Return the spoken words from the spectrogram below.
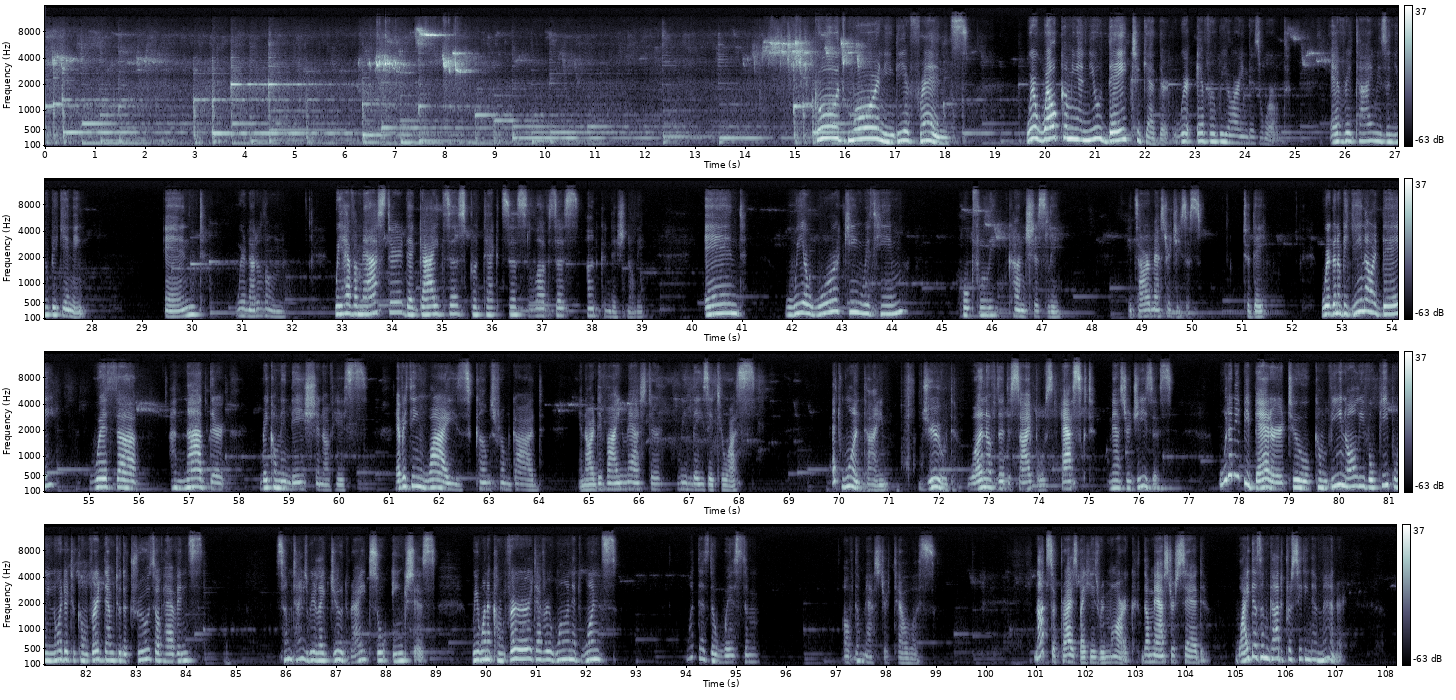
Good morning, dear friends. We're welcoming a new day together wherever we are in this world. Every time is a new beginning, and we're not alone. We have a master that guides us, protects us, loves us unconditionally. And we are working with him hopefully, consciously. It's our Master Jesus. Today, we're going to begin our day with uh, another recommendation of His. Everything wise comes from God, and our Divine Master relays it to us. At one time, Jude, one of the disciples, asked Master Jesus. Wouldn't it be better to convene all evil people in order to convert them to the truth of heavens? Sometimes we're like Jude, right? So anxious. We want to convert everyone at once. What does the wisdom of the Master tell us? Not surprised by his remark, the Master said, why doesn't God proceed in that manner?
